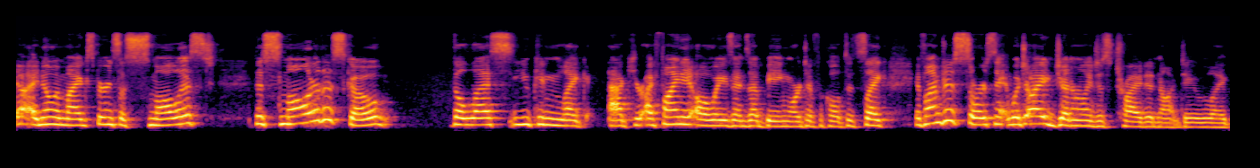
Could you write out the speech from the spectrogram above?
I know in my experience, the smallest, the smaller the scope, the less you can like accurate. I find it always ends up being more difficult. It's like if I'm just sourcing, which I generally just try to not do like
